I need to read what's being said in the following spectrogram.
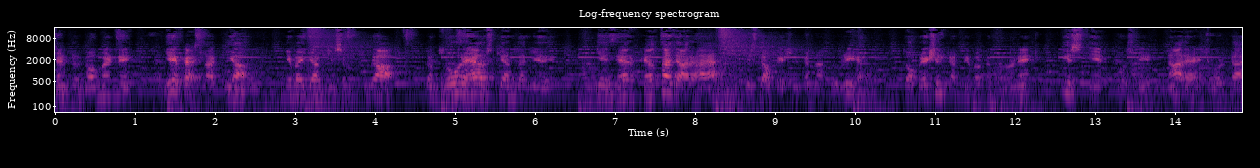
सेंट्रल गवर्नमेंट ने ये फैसला किया कि भाई जब जिसम पूरा कमज़ोर है, उसके अंदर ये ये जहर फैलता जा रहा है, इसका ऑपरेशन करना ज़रूरी है। तो ऑपरेशन करते वक्त उन्होंने इस स्टेट को स्टेट ना रहे, छोड़कर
